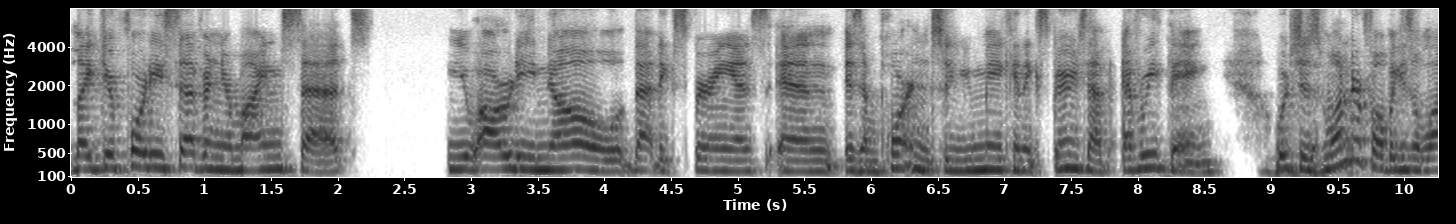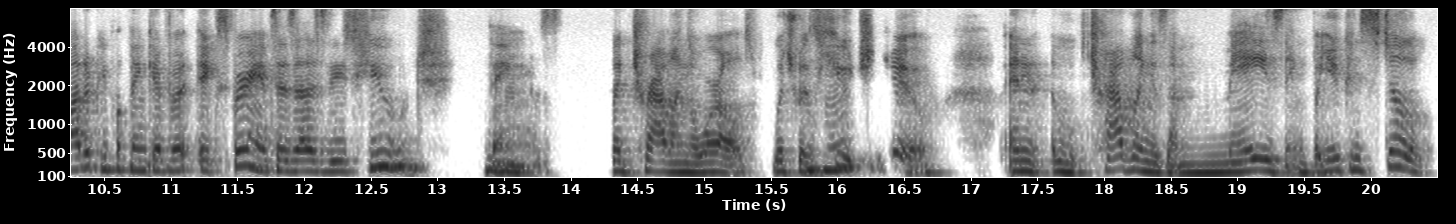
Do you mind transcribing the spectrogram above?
like you're 47, your mindset you already know that experience and is important. So you make an experience out of everything which is wonderful because a lot of people think of experiences as these huge mm-hmm. things. Like traveling the world which was mm-hmm. huge too. And traveling is amazing but you can still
